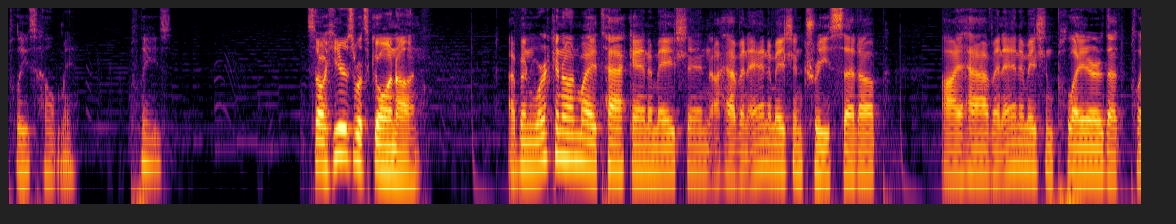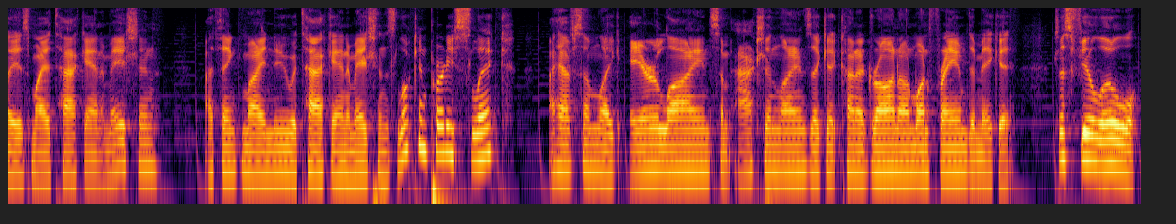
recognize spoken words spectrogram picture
Please help me. Please. So here's what's going on. I've been working on my attack animation, I have an animation tree set up, I have an animation player that plays my attack animation. I think my new attack animation is looking pretty slick. I have some like air lines, some action lines that get kind of drawn on one frame to make it just feel a little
